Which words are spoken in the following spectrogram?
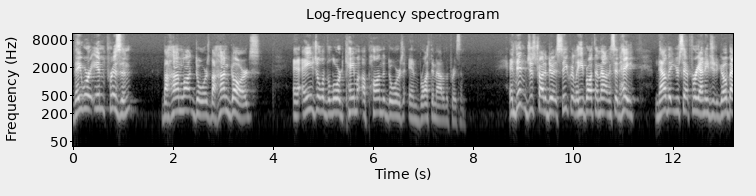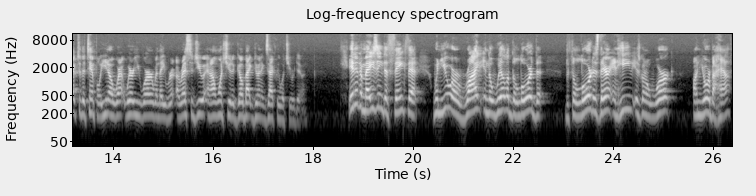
They were in prison, behind locked doors, behind guards. An angel of the Lord came upon the doors and brought them out of the prison. And didn't just try to do it secretly, He brought them out and said, Hey, now that you're set free, I need you to go back to the temple. You know where, where you were when they arrested you, and I want you to go back doing exactly what you were doing. Isn't it amazing to think that when you are right in the will of the Lord, that, that the Lord is there and He is going to work on your behalf?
